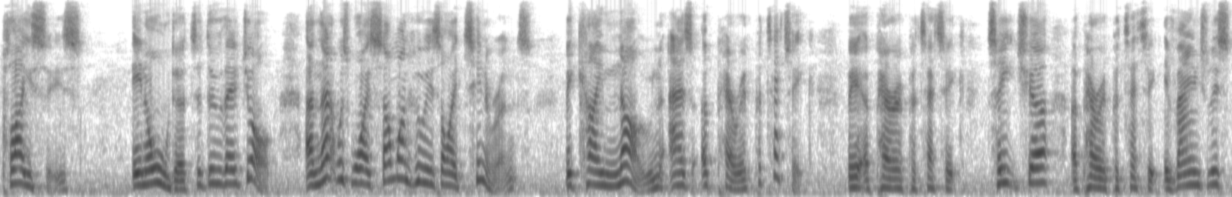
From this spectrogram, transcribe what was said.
places in order to do their job. And that was why someone who is itinerant became known as a peripatetic, be it a peripatetic teacher, a peripatetic evangelist,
